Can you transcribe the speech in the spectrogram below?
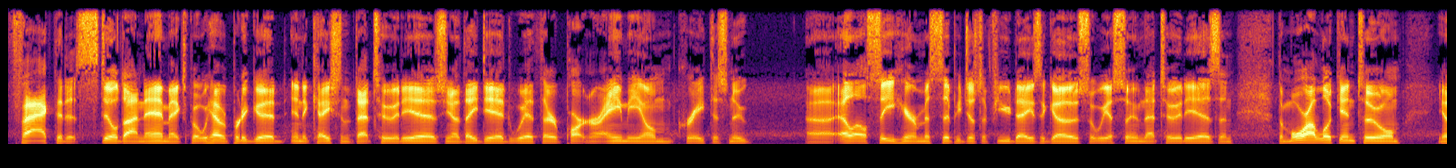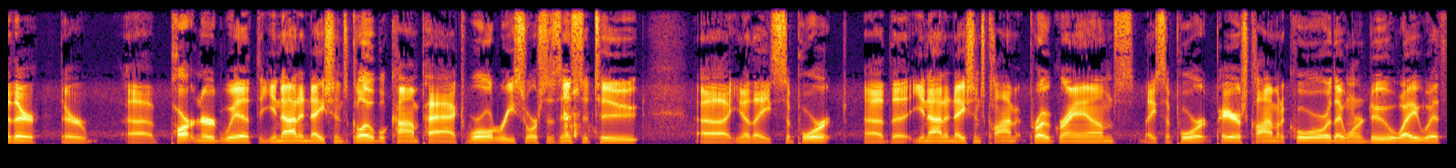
fact that it's Steel Dynamics, but we have a pretty good indication that that's who it is. You know, they did with their partner Aymium create this new uh, LLC here in Mississippi just a few days ago, so we assume that's who it is. And the more I look into them, you know, they're they're uh, partnered with the United Nations Global Compact, World Resources Institute. Uh, you know, they support uh, the United Nations climate programs. They support Paris Climate Accord. They want to do away with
